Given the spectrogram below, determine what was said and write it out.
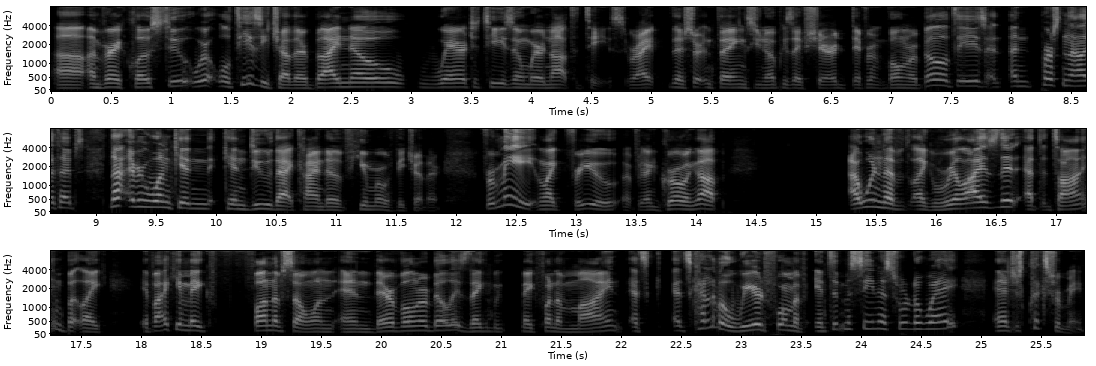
uh, I'm very close to. We're, we'll tease each other, but I know where to tease and where not to tease. Right? There's certain things, you know, because I've shared different vulnerabilities and, and personality types. Not everyone can can do that kind of humor with each other. For me, like for you, uh, growing up, I wouldn't have like realized it at the time, but like if I can make fun of someone and their vulnerabilities, they can make fun of mine. It's it's kind of a weird form of intimacy in a sort of way, and it just clicks for me.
